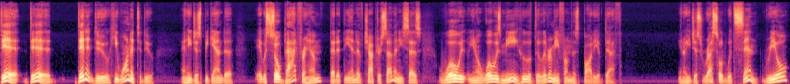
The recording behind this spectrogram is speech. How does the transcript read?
did did didn't do, he wanted to do, and he just began to. It was so bad for him that at the end of chapter seven, he says, "Woe, you know, woe is me! Who will deliver me from this body of death?" You know, he just wrestled with sin, real,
